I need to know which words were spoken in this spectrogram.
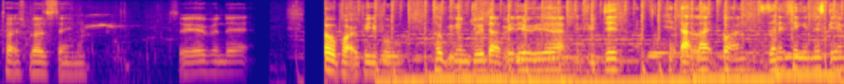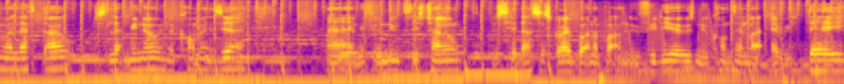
Touch bloodstain. So he opened it. Oh, party people. Hope you enjoyed that video, yeah? If you did, hit that like button. If there's anything in this game I left out, just let me know in the comments, yeah? And if you're new to this channel, just hit that subscribe button. I put out new videos, new content like every day.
